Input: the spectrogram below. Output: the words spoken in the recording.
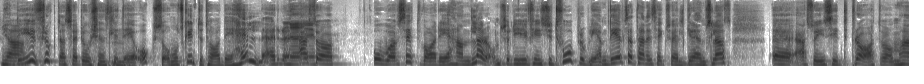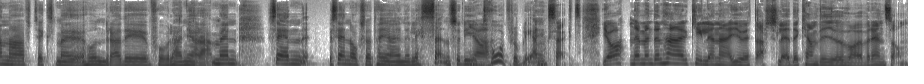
det är ju fruktansvärt okänsligt det också. Hon ska inte ta det heller. Nej. Alltså, oavsett vad det handlar om. Så det finns ju två problem. Dels att han är sexuellt gränslös. Eh, alltså i sitt prat. Om han har haft sex med hundra, det får väl han göra. Men sen, sen också att han gör henne ledsen. Så det är ju Ja. två problem. Exakt. Ja, nej men den här killen är ju ett arsle, det kan vi ju vara överens om.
